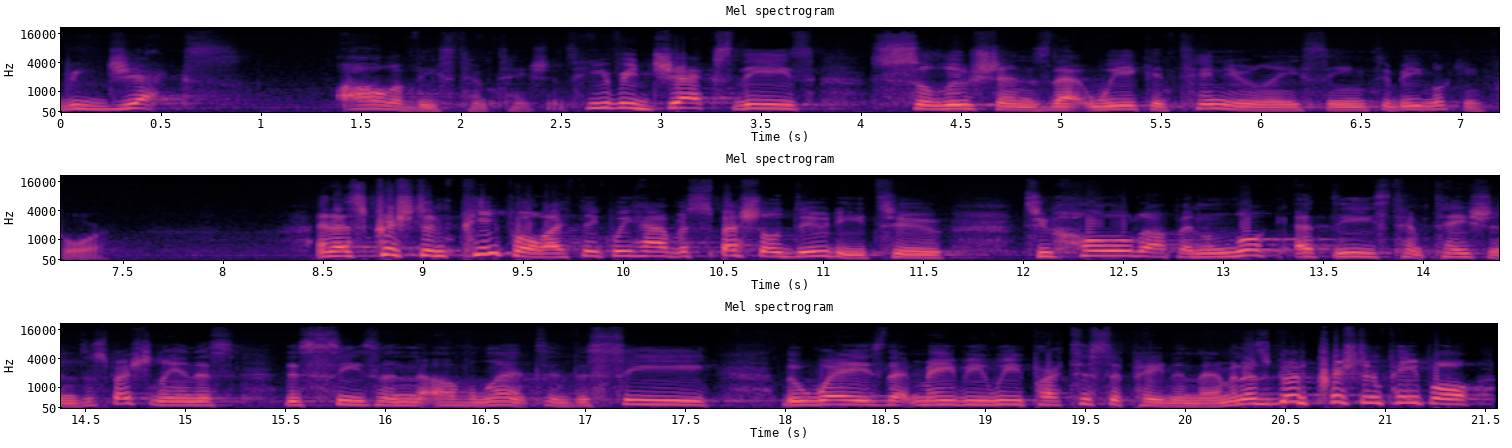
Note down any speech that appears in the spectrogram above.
rejects all of these temptations. He rejects these solutions that we continually seem to be looking for. And as Christian people, I think we have a special duty to, to hold up and look at these temptations, especially in this, this season of Lent, and to see the ways that maybe we participate in them. And as good Christian people,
